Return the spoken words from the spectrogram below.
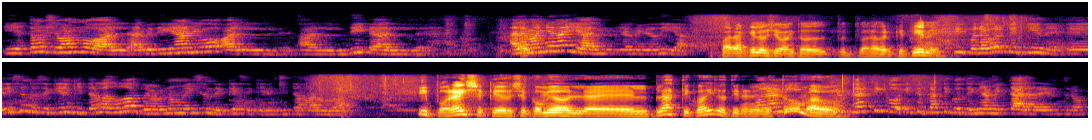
Y estamos llevando al, al veterinario al, al, di- al- a la mañana y al, y al mediodía. ¿Para qué lo llevan todo? Para ver qué tiene. Sí, para ver qué tiene. Eh, dicen que se quieren quitar la duda, pero no me dicen de qué se quieren quitar la duda. Y por ahí se, quedó, se comió el, el plástico, ahí lo tiene en el estómago. ese plástico, ese plástico tenía metal adentro.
